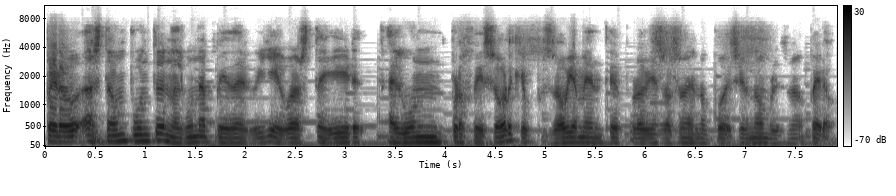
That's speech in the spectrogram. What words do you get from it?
Pero hasta un punto en alguna peda, güey, llegó hasta ir algún profesor que, pues, obviamente, por obvias razones no puedo decir nombres, ¿no? Pero,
